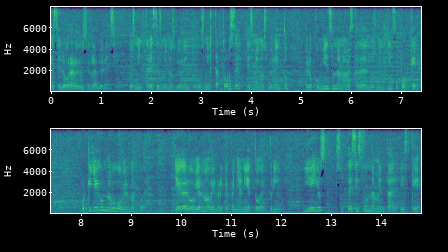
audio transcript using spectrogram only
que se logra reducir la violencia. 2013 es menos violento, 2014 es menos violento, pero comienza una nueva escalada en 2015. ¿Por qué? Porque llega un nuevo gobierno al poder. Llega el gobierno de Enrique Peña Nieto, del PRI, y ellos, su tesis fundamental es que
